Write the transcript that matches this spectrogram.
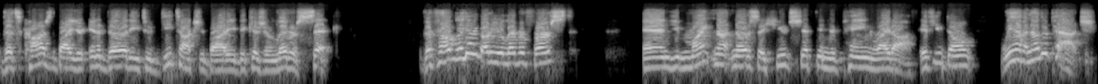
that's caused by your inability to detox your body because your liver's sick, they're probably going to go to your liver first. And you might not notice a huge shift in your pain right off. If you don't, we have another patch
